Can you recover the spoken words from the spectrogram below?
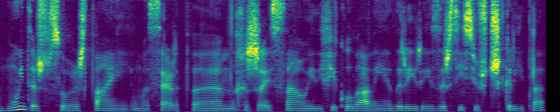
muitas pessoas têm uma certa rejeição e dificuldade em aderir a exercícios de escrita,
